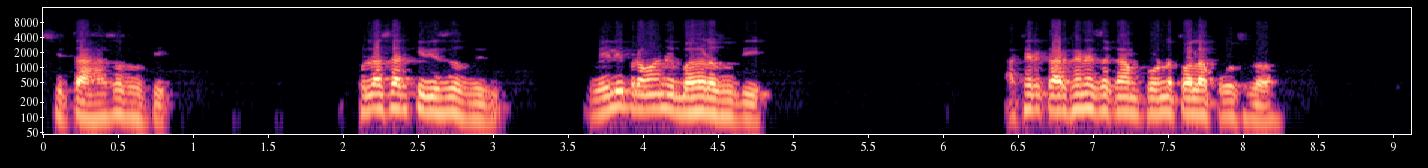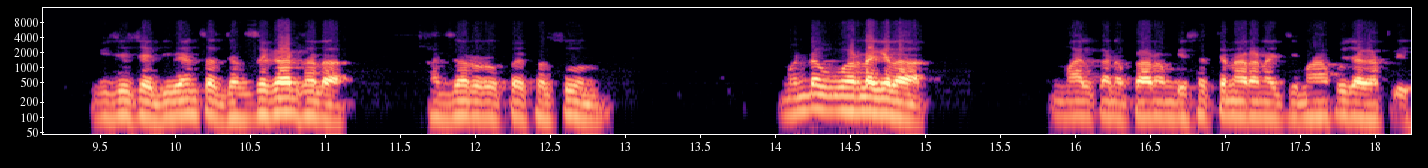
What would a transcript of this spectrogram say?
सीता हसत होती. फुलासारखी दिसत होती. वेलीप्रमाणे बहरत होती. अखेर कारखान्याचं काम पूर्णत्वाला पोहोचलं. विजेच्या दिव्यांचा झगझगाट झाला. हजारो रुपये खर्चून मंडप उभारला गेला. मालकानं प्रारंभी सत्यनारायणाची महापूजा घातली.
